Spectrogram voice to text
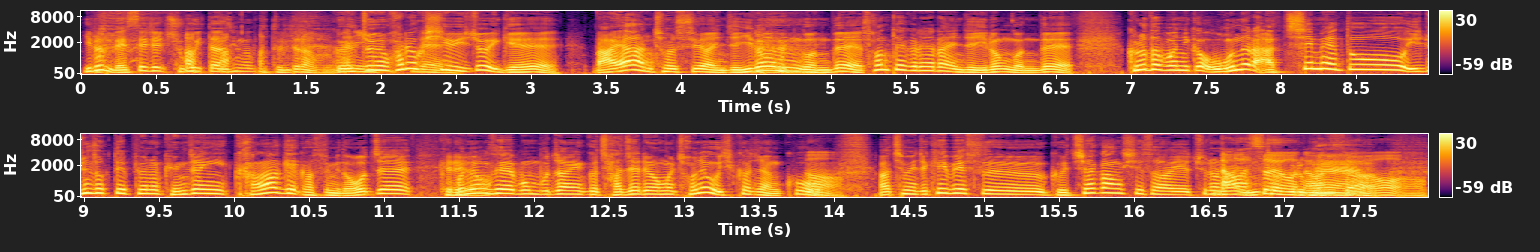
이런 메시지를 주고 있다는 생각도 들더라고요. 그 일종의 화력 네. 시위죠, 이게. 나야 안철수야. 이제 이런 건데, 선택을 해라. 이제 이런 건데. 그러다 보니까 오늘 아침에도 이준석 대표는 굉장히 강하게 갔습니다. 어제 권영세 본부장의 그 자제령을 전혀 의식하지 않고, 어. 아침에 이제 KBS 그 최강 시사에 출연한 인터뷰를 보니까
